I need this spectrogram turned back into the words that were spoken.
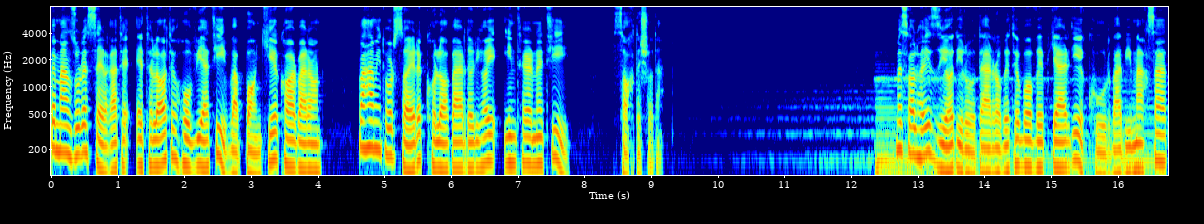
به منظور سرقت اطلاعات هویتی و بانکی کاربران و همینطور سایر کلاهبرداری های اینترنتی ساخته شدند. مثال های زیادی رو در رابطه با وبگردی کور و بی مقصد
